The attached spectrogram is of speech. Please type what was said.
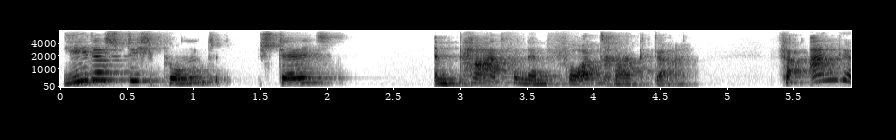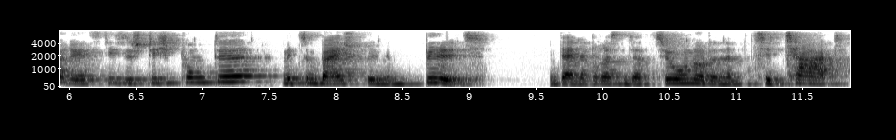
Jeder Stichpunkt stellt ein Part von deinem Vortrag dar. Verankere jetzt diese Stichpunkte mit zum Beispiel einem Bild in deiner Präsentation oder einem Zitat.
